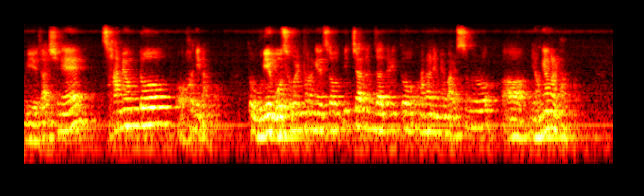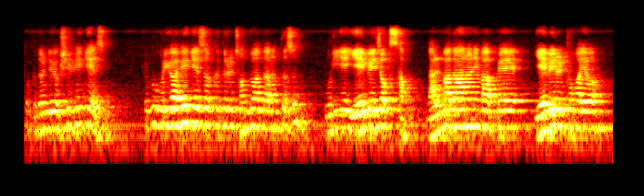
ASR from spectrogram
우리의 자신의 사명도 확인하고 또 우리의 모습을 통해서 믿지 않는 자들이 또 하나님의 말씀으로 어, 영향을 받고 또 그들도 역시 회개해서 결국 우리가 회개해서 그들을 전도한다는 뜻은 우리의 예배적 삶, 날마다 하나님 앞에 예배를 통하여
